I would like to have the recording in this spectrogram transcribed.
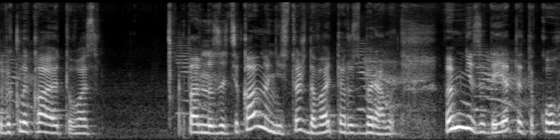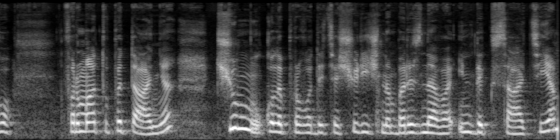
е, викликають у вас певну зацікавленість, тож давайте розберемо. Ви мені задаєте такого формату питання, чому, коли проводиться щорічна березнева індексація,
